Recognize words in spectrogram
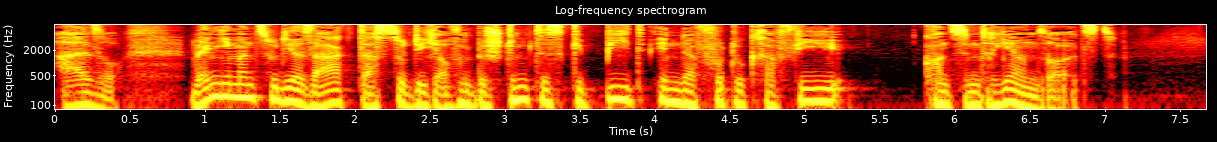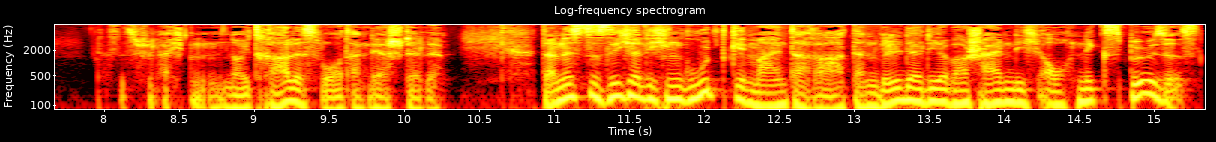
Also, wenn jemand zu dir sagt, dass du dich auf ein bestimmtes Gebiet in der Fotografie konzentrieren sollst, das ist vielleicht ein neutrales Wort an der Stelle, dann ist es sicherlich ein gut gemeinter Rat, dann will der dir wahrscheinlich auch nichts Böses.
